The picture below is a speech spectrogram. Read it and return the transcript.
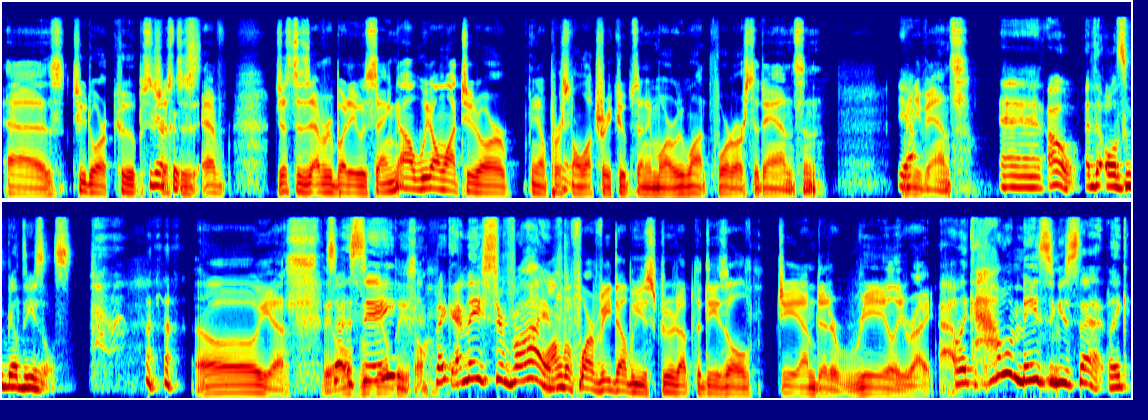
as two door coupes, Two-door just as ev- just as everybody was saying, no, we don't want two door, you know, personal luxury coupes anymore. We want four door sedans and minivans. And oh, the Oldsmobile diesels. Oh yes, the So, see, diesel. like, and they survived. Long before VW screwed up the diesel, GM did it really right. Uh, like how amazing is that like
